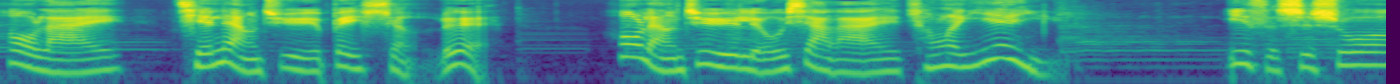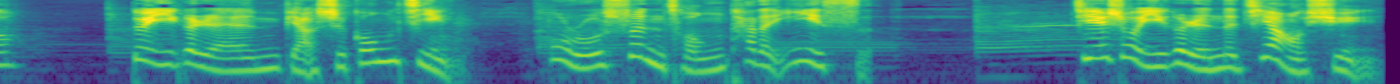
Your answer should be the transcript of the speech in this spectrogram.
后来前两句被省略，后两句留下来成了谚语，意思是说，对一个人表示恭敬，不如顺从他的意思；接受一个人的教训，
